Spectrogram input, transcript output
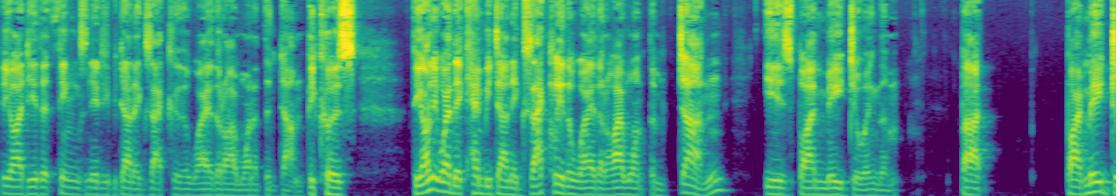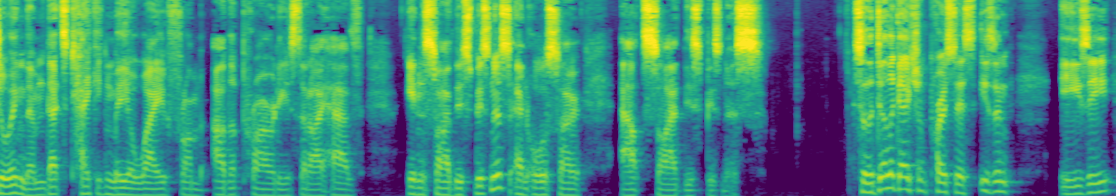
the idea that things need to be done exactly the way that I wanted them done because the only way they can be done exactly the way that I want them done is by me doing them. But by me doing them, that's taking me away from other priorities that I have inside this business and also outside this business. So the delegation process isn't easy.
